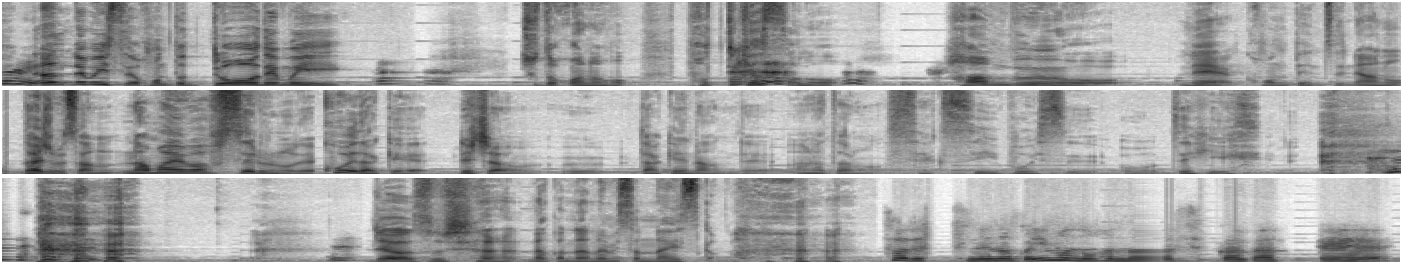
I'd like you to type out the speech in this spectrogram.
ない。何でもいいですよ。本当どうでもいい。ちょっとこのポッドキャストの 半分をねコンテンツにあの大丈夫です。あの名前は伏せるので声だけ出ちゃうだけなんであなたのセクシーボイスをぜひ。じゃあそしたらなんかななみさんないですか？そうですね、なんか今の話伺って、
